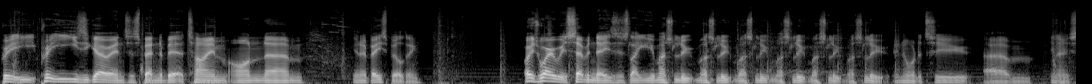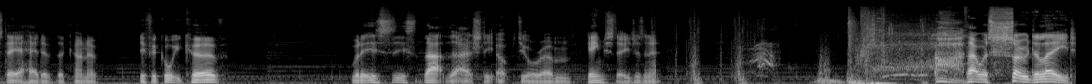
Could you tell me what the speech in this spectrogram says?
pretty pretty easy going to spend a bit of time on, um, you know, base building. Always worry with seven days. It's like you must loot, must loot, must loot, must loot, must loot, must loot in order to, um, you know, stay ahead of the kind of difficulty curve. But it is it's that that actually upped your um, game stage, isn't it? Ah, that was so delayed.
